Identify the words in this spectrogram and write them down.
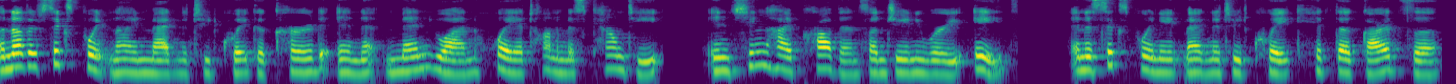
Another 6.9 magnitude quake occurred in Menyuan Hui Autonomous County in Qinghai Province on January 8th, and a 6.8 magnitude quake hit the Garzi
